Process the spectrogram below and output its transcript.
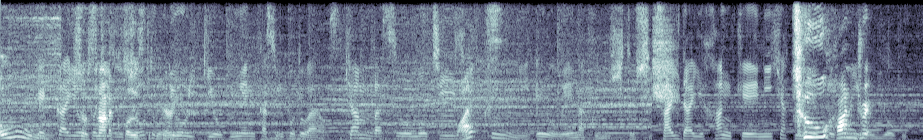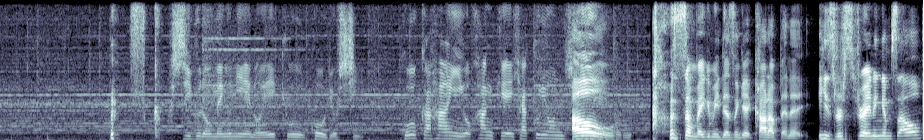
Oh. 結界を閉じず closed 聖徳領.域を具現化することはキャンバスを用いず?空に絵を描くに等しい最大半径200メートルに及ぶ伏黒めぐみへの影響を考慮し効果範囲を半径140メートル、Oh. so Megumi doesn't get caught up in it. He's restraining himself.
